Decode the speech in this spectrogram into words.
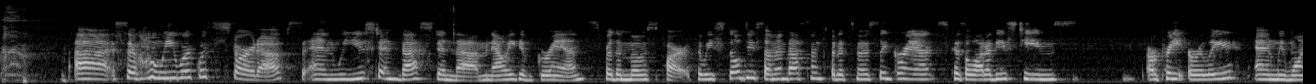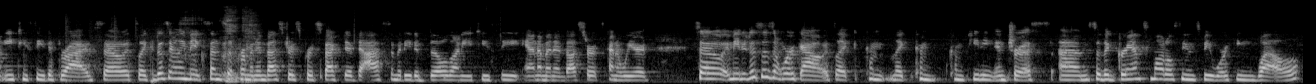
Uh, so we work with startups, and we used to invest in them. Now we give grants for the most part. So we still do some investments, but it's mostly grants because a lot of these teams are pretty early, and we want ETC to thrive. So it's like it doesn't really make sense that from an investor's perspective to ask somebody to build on ETC, and I'm an investor. It's kind of weird. So I mean, it just doesn't work out. It's like com- like com- competing interests. Um, so the grants model seems to be working well.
